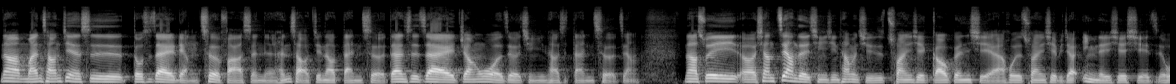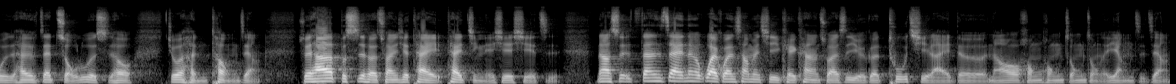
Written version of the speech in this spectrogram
那蛮常见的是都是在两侧发生的，很少见到单侧。但是在 John Wall 这个情形，它是单侧这样。那所以呃，像这样的情形，他们其实穿一些高跟鞋啊，或者穿一些比较硬的一些鞋子，或者还有在走路的时候就会很痛这样。所以他不适合穿一些太太紧的一些鞋子。那是，但是在那个外观上面，其实可以看得出来是有一个凸起来的，然后红红肿肿的样子这样。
